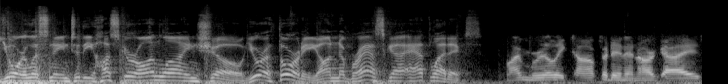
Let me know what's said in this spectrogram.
You're listening to the Husker Online Show, your authority on Nebraska athletics. I'm really confident in our guys'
